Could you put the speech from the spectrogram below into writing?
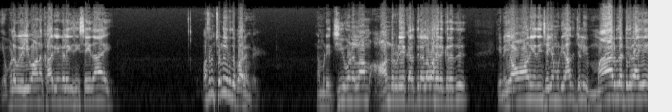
எவ்வளவு இழிவான காரியங்களை நீ செய்தாய். வசனம் சொல்லுகிறது பாருங்கள். நம்முடைய ஜீவனெல்லாம் ஆண்டருடைய கருத்தில் அல்லவாக இருக்கிறது. இனி யாரும் எதையும் செய்ய முடியாதுன்னு சொல்லி மார்பு தட்டுகிறாயே.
